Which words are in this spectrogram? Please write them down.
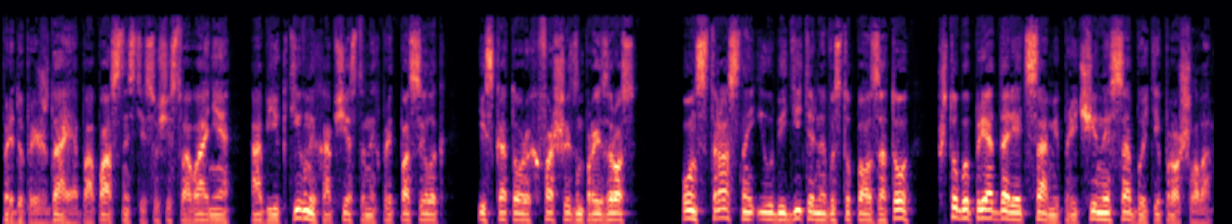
Предупреждая об опасности существования объективных общественных предпосылок, из которых фашизм произрос, он страстно и убедительно выступал за то, чтобы преодолеть сами причины событий прошлого.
